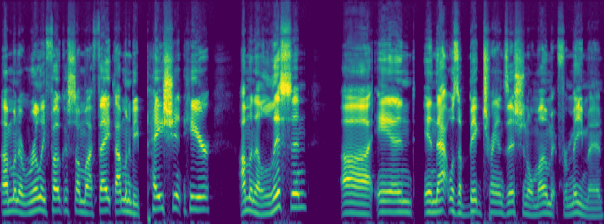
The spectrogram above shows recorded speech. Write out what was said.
I'm going to really focus on my faith. I'm going to be patient here. I'm going to listen. Uh, and and that was a big transitional moment for me, man.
